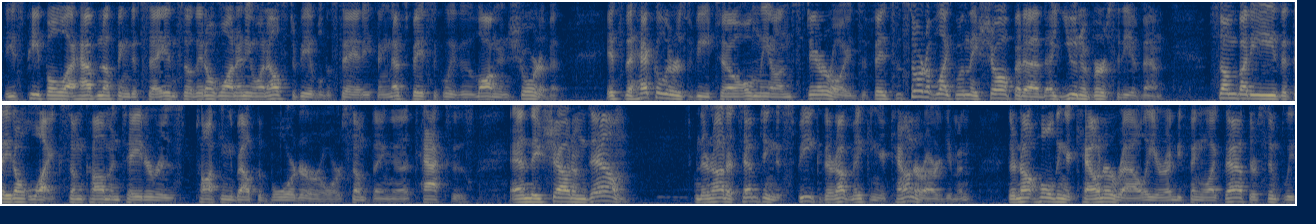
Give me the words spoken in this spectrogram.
These people uh, have nothing to say, and so they don't want anyone else to be able to say anything. That's basically the long and short of it. It's the heckler's veto, only on steroids. If it's sort of like when they show up at a, a university event. Somebody that they don't like, some commentator is talking about the border or something, uh, taxes, and they shout him down. They're not attempting to speak. They're not making a counter-argument. They're not holding a counter rally or anything like that. They're simply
